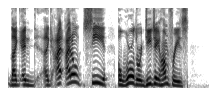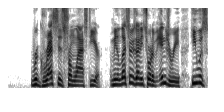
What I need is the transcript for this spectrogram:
Like and like I, I don't see a world where DJ Humphries regresses from last year. I mean, unless there's any sort of injury, he was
